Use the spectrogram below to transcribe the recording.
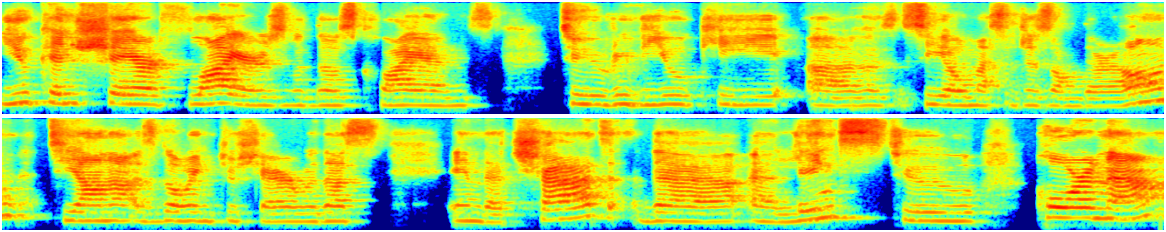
you can share flyers with those clients to review key uh, CO messages on their own. Tiana is going to share with us in the chat the uh, links to CoreNav,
